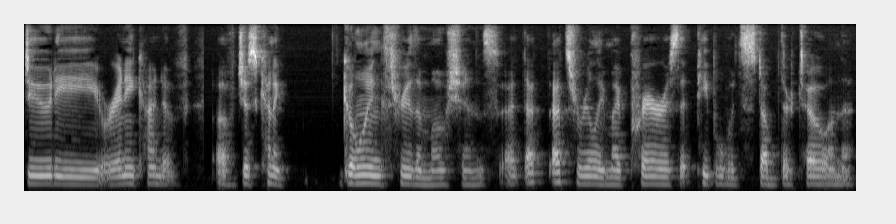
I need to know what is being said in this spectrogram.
duty or any kind of, of just kind of going through the motions. Uh, that that's really my prayer is that people would stub their toe on the,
